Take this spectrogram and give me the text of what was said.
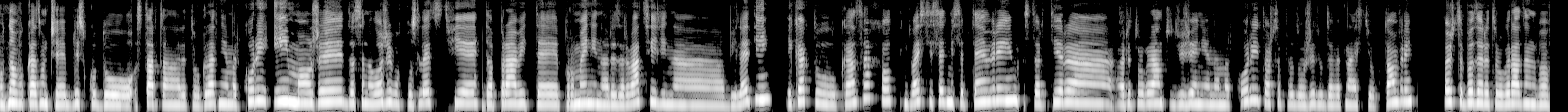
отново казвам, че е близко до старта на ретроградния Меркурий и може да се наложи в последствие да правите промени на резервации или на билети, и както казах, от 27 септември стартира ретроградното движение на Меркурий. То ще продължи до 19 октомври. Той ще бъде ретрограден в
